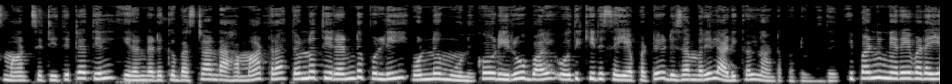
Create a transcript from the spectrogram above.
ஸ்மார்ட் சிட்டி திட்டத்தில் இரண்டடுக்கு பஸ் ஸ்டாண்டாக மாற்ற தொண்ணூத்தி ரெண்டு புள்ளி ஒன்னு மூணு கோடி ரூபாய் ஒதுக்கீடு செய்யப்பட்டு டிசம்பரில் அடிக்கல் நாட்டப்பட்டுள்ளது. இப்பணி நிறைவடைய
